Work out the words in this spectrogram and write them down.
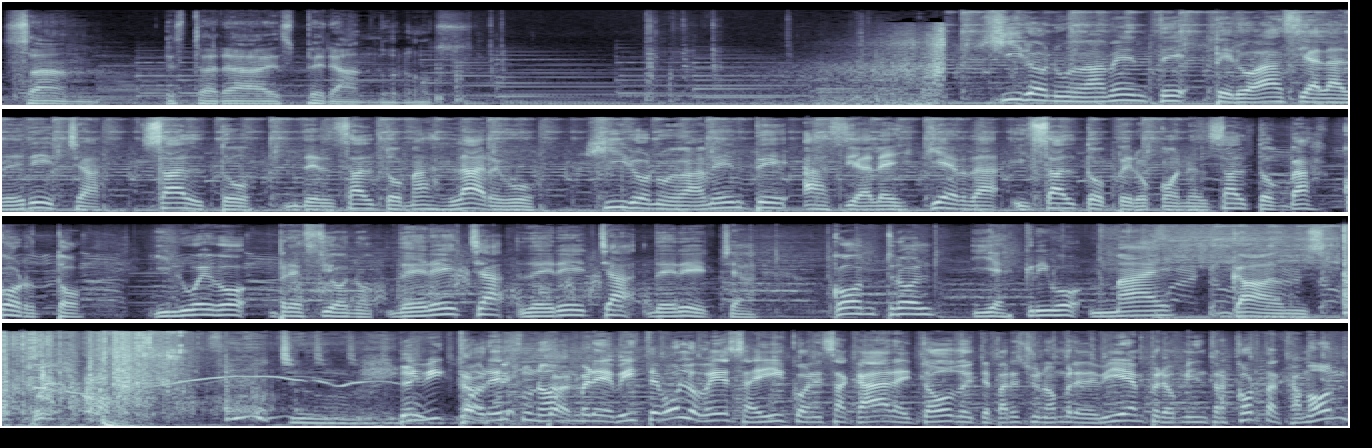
Sam estará esperándonos. Giro nuevamente, pero hacia la derecha. Salto del salto más largo. Giro nuevamente hacia la izquierda y salto, pero con el salto más corto. Y luego presiono derecha, derecha, derecha. Control y escribo My Guns. Y Víctor es un hombre, ¿viste? Vos lo ves ahí con esa cara y todo y te parece un hombre de bien, pero mientras corta el jamón,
